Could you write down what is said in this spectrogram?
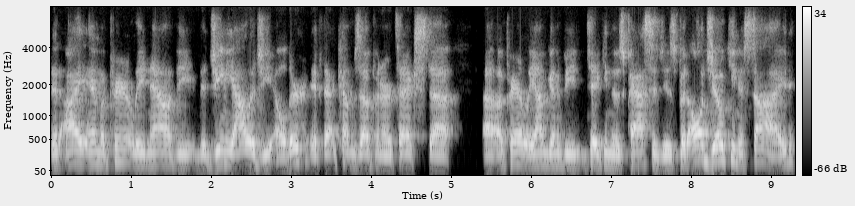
that I am apparently now the the genealogy elder. If that comes up in our text, uh, uh, apparently I'm going to be taking those passages. But all joking aside,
